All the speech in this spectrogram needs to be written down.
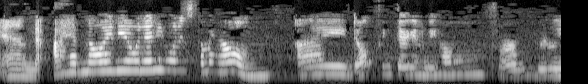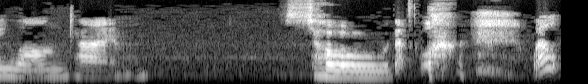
and I have no idea when anyone is coming home. I don't think they're gonna be home for a really long time. So that's cool. well,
